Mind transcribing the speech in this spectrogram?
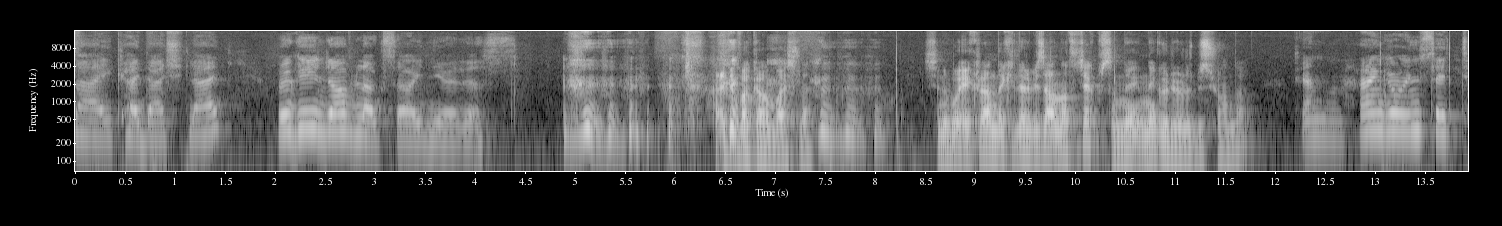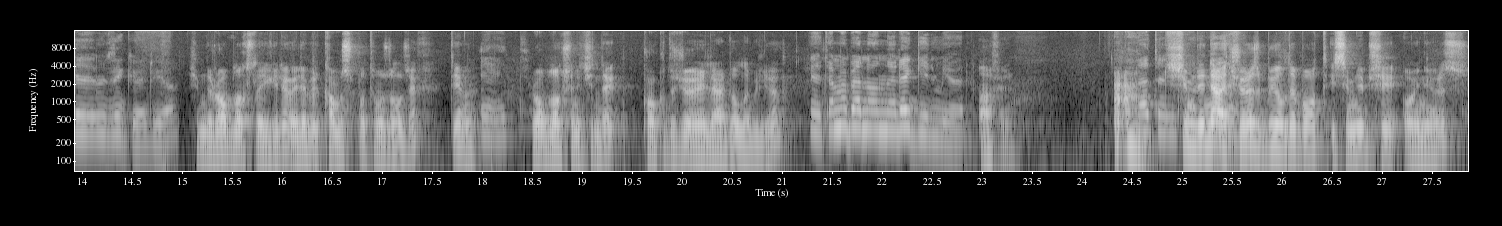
Merhaba arkadaşlar. Bugün Roblox oynuyoruz. Hadi bakalım başla. Şimdi bu ekrandakileri bize anlatacak mısın? Ne, ne görüyoruz biz şu anda? Sen hangi oyunu seçeceğimizi görüyor. Şimdi Roblox'la ilgili öyle bir kamu spotumuz olacak. Değil mi? Evet. Roblox'un içinde korkutucu öğeler de olabiliyor. Evet ama ben onlara girmiyorum. Aferin. Zaten Şimdi ne korkuyorum. açıyoruz? Build a Boat isimli bir şey oynuyoruz.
